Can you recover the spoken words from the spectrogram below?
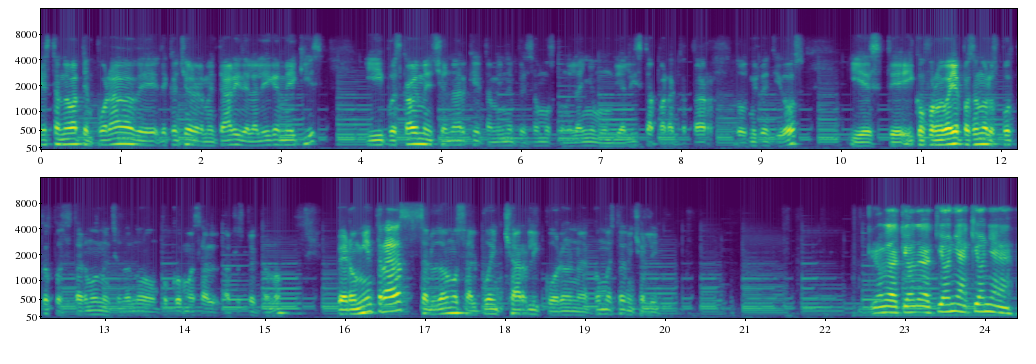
esta nueva temporada de, de, cancha reglamentaria y de la Liga MX. Y pues cabe mencionar que también empezamos con el año mundialista para Qatar 2022. Y este, y conforme vaya pasando los podcasts, pues estaremos mencionando un poco más al, al respecto, ¿no? Pero mientras, saludamos al buen Charlie Corona. ¿Cómo estás, mi Charlie? ¿Qué onda, qué onda, qué oña, qué oña?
